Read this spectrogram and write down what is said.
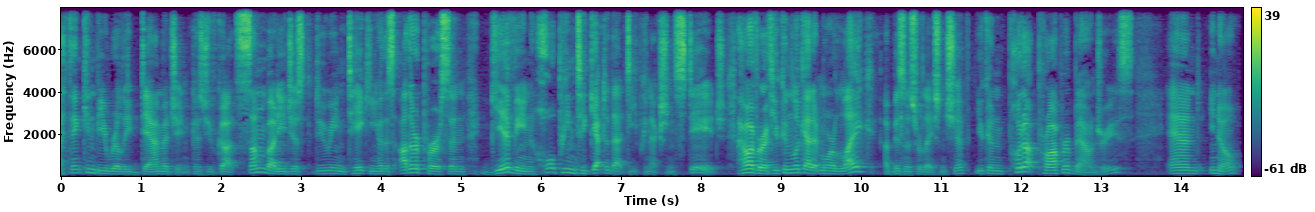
I think can be really damaging because you've got somebody just doing, taking, or this other person giving, hoping to get to that deep connection stage. However, if you can look at it more like a business relationship, you can put up proper boundaries and, you know,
